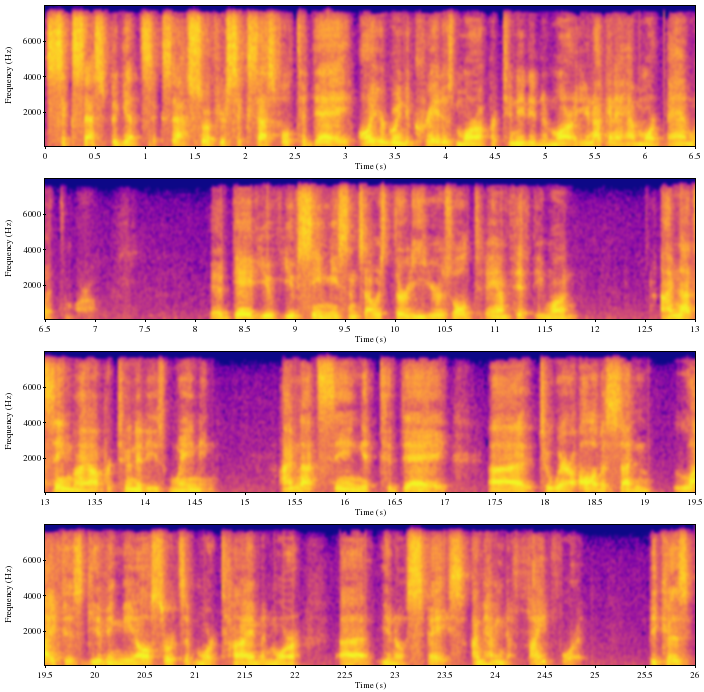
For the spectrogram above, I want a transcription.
success begets success. So if you're successful today, all you're going to create is more opportunity tomorrow. You're not going to have more bandwidth tomorrow. Know, Dave, you've, you've seen me since I was 30 years old. Today I'm 51. I'm not seeing my opportunities waning. I'm not seeing it today uh, to where all of a sudden life is giving me all sorts of more time and more, uh, you know, space. I'm having to fight for it because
